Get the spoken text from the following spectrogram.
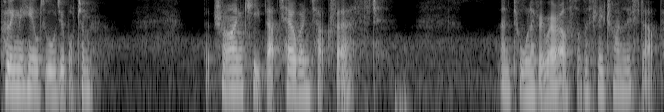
pulling the heel towards your bottom. But try and keep that tailbone tuck first. And tall everywhere else, obviously, try and lift up.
